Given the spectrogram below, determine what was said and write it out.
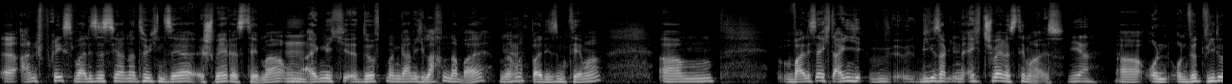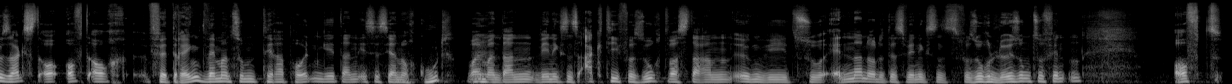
äh, ansprichst, weil es ist ja natürlich ein sehr schweres Thema und mhm. eigentlich äh, dürfte man gar nicht lachen dabei ne, ja. bei diesem Thema. Ähm, weil es echt eigentlich, wie gesagt, ein echt schweres Thema ist. Ja, ja. Äh, und, und wird, wie du sagst, oft auch verdrängt. Wenn man zum Therapeuten geht, dann ist es ja noch gut, weil mhm. man dann wenigstens aktiv versucht, was daran irgendwie zu ändern oder das wenigstens versuchen, Lösungen zu finden. Oft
